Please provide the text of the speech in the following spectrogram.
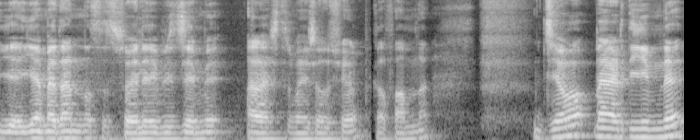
ye- yemeden nasıl söyleyebileceğimi araştırmaya çalışıyorum kafamda. Cevap verdiğimde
